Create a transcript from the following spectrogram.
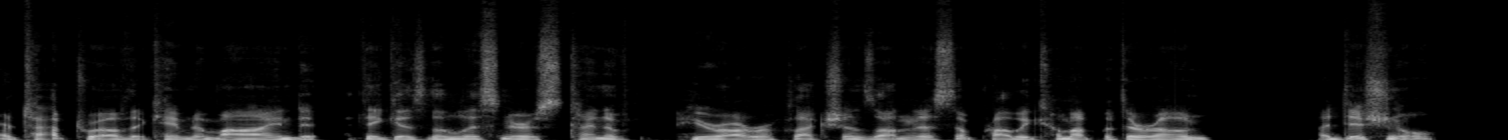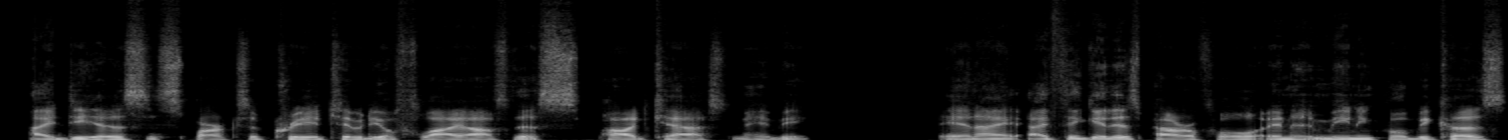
our top 12 that came to mind. I think as the listeners kind of hear our reflections on this, they'll probably come up with their own additional ideas and sparks of creativity will fly off this podcast, maybe. And I, I think it is powerful and meaningful because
